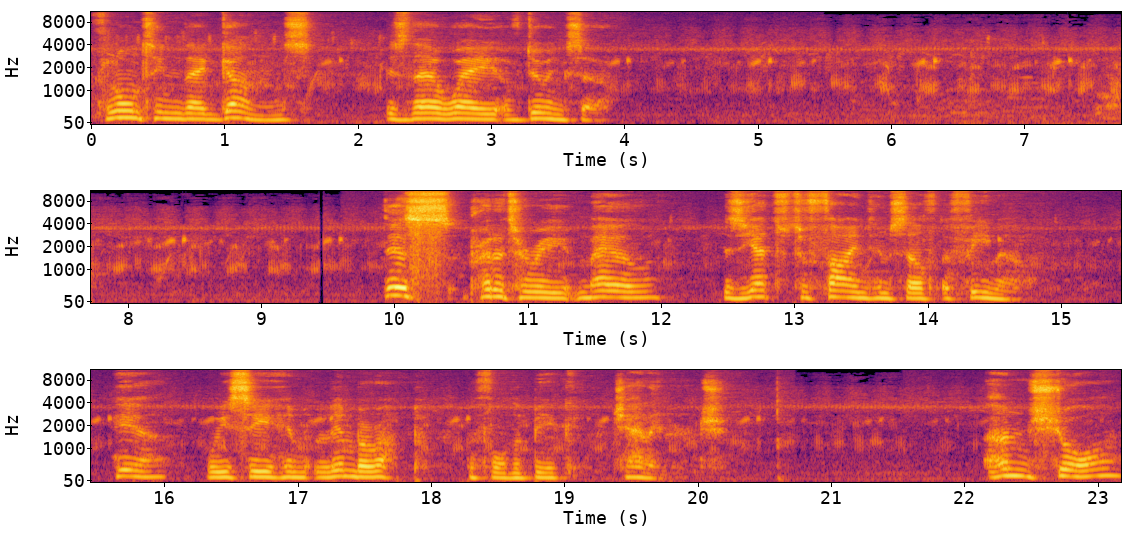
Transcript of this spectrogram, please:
Flaunting their guns is their way of doing so. This predatory male is yet to find himself a female. Here we see him limber up before the big challenge. Unsure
